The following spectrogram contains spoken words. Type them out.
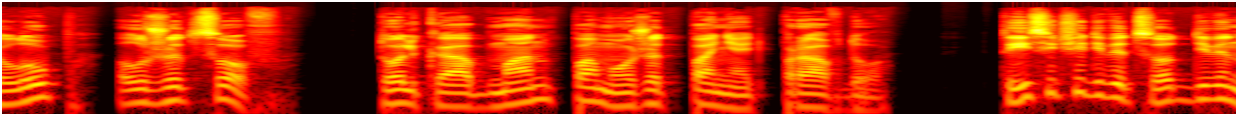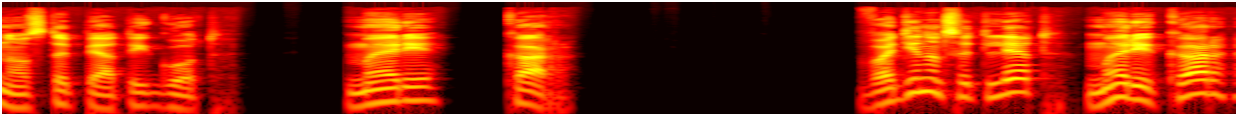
Клуб лжецов. Только обман поможет понять правду. 1995 год. Мэри Карр. В 11 лет Мэри Карр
